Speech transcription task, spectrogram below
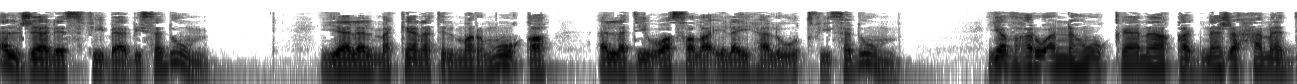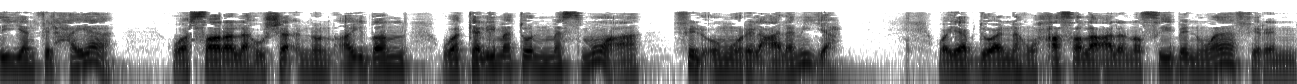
الجالس في باب سدوم. يا للمكانة المرموقة التي وصل إليها لوط في سدوم. يظهر أنه كان قد نجح ماديا في الحياة وصار له شأن أيضا وكلمة مسموعة في الأمور العالمية. ويبدو أنه حصل على نصيب وافر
